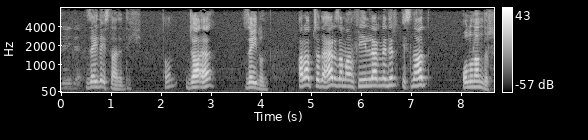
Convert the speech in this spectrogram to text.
Zeyd'e. Zeyd'e isnat ettik. Tamam. Ca'e Zeydun. Arapçada her zaman fiiller nedir? İsnad olunandır.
